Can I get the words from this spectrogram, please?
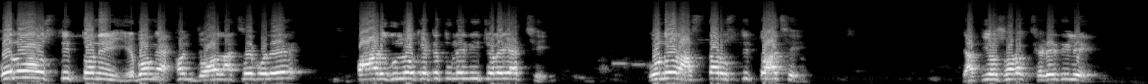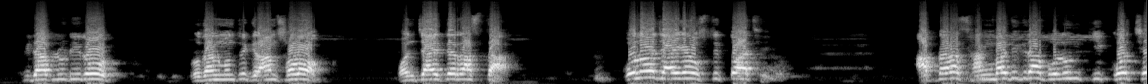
কোনো অস্তিত্ব নেই এবং এখন জল আছে বলে পাড়গুলো কেটে তুলে নিয়ে চলে যাচ্ছে। কোন রাস্তার অস্তিত্ব আছে? জাতীয় সড়ক ছেড়ে দিলে পিডাব্লিউডি রোড প্রধানমন্ত্রী গ্রাম সড়ক, পঞ্চায়েতের রাস্তা, কোন জায়গায় অস্তিত্ব আছে? আপনারা সাংবাদিকরা বলুন কি করছে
